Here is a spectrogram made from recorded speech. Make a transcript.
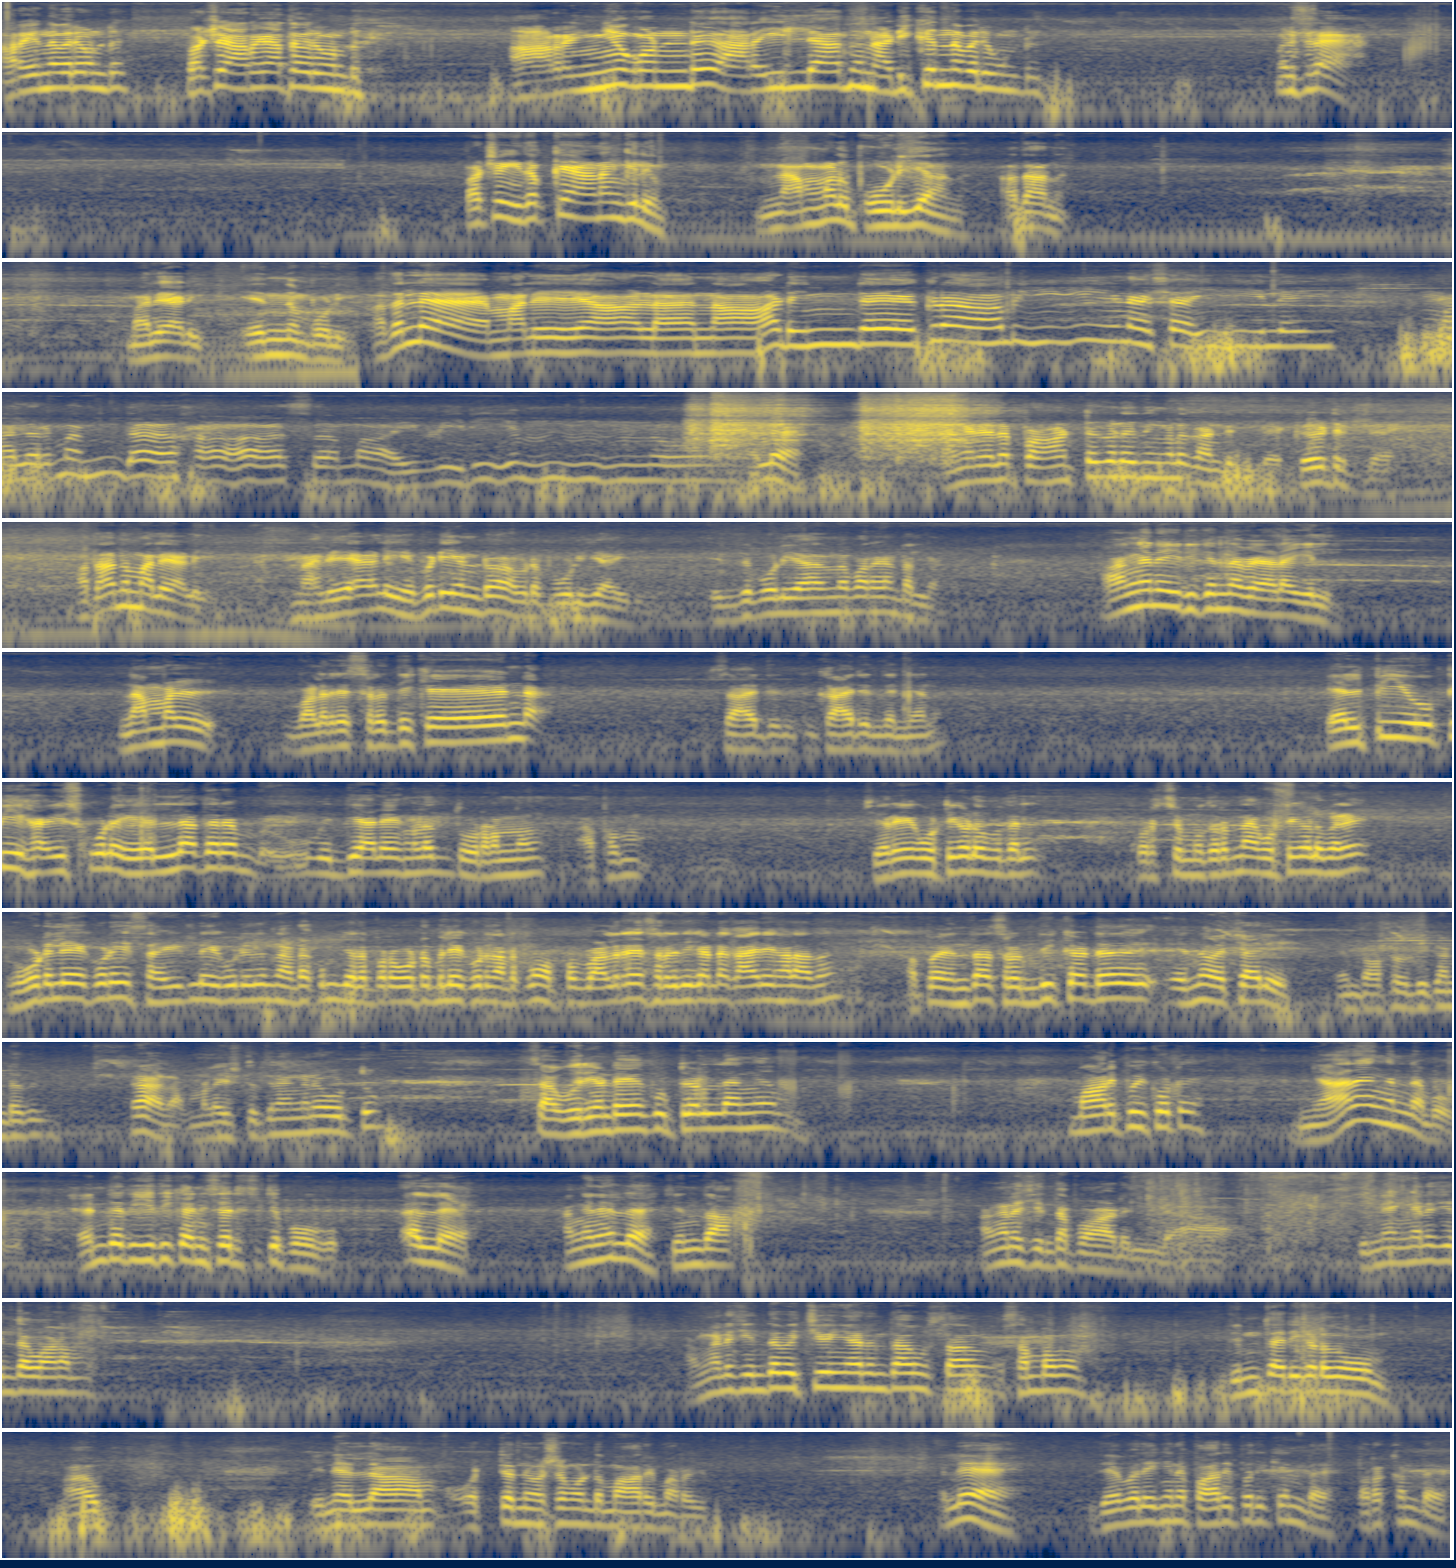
അറിയുന്നവരുണ്ട് പക്ഷെ അറിയാത്തവരുമുണ്ട്. അറിഞ്ഞുകൊണ്ട് അറിയില്ലാതെ നടിക്കുന്നവരുമുണ്ട്. മനസ്സിലായ? പക്ഷെ ഇതൊക്കെയാണെങ്കിലും നമ്മൾ പൊളിയാണ്. അതാണ്. മലയാളി എന്നും പൊളി. അതല്ലേ? മലയാള നാടിന്റെ ഗ്രാമീണ ശൈലി. മലർമന്ദഹാസമായി വിരിയുന്നു. അല്ലേ? അങ്ങനെയുള്ള പാട്ടുകൾ നിങ്ങൾ കണ്ടിട്ടില്ലേ? കേട്ടിട്ടില്ലേ? അതാണ് മലയാളി. മലയാളി എവിടെയുണ്ടോ അവിടെ പൊളിയായിരിക്കും ഇത് പൊളിയാണെന്ന് പറയണ്ടല്ലോ. അങ്ങനെ ഇരിക്കുന്ന വേളയിൽ നമ്മൾ വളരെ ശ്രദ്ധിക്കേണ്ട കാര്യം തന്നെയാണ്. L P U P high school എല്ലാതരം വിദ്യാലയങ്ങളും തുറന്നു. അപ്പം ചെറിയ കുട്ടികൾ മുതൽ കുറച്ച് മുതിർന്ന കുട്ടികൾ വരെ റോഡിലേക്ക് കൂടി സൈഡിലേക്ക് കൂടി നടക്കും. ചിലപ്പോൾ റോട്ടുമ്പിലേക്ക് കൂടി നടക്കും. അപ്പോൾ വളരെ ശ്രദ്ധിക്കേണ്ട കാര്യങ്ങളാണ്. അപ്പോൾ എന്താ ശ്രദ്ധിക്കേണ്ടത് എന്ന് വെച്ചാൽ എന്താ ശ്രദ്ധിക്കേണ്ടത്? ആ നമ്മളെ ഇഷ്ടത്തിന് അങ്ങനെ ഓട്ടും സൗകര്യം ഉണ്ടെങ്കിൽ കുട്ടികളെല്ലാം അങ്ങ് മാറിപ്പോയിക്കോട്ടെ. ഞാൻ അങ്ങനെ പോകും. എന്റെ രീതിക്കനുസരിച്ചിട്ട് പോകും. അല്ലേ? അങ്ങനെയല്ലേ ചിന്ത? അങ്ങനെ ചിന്ത പാടില്ല. പിന്നെ എങ്ങനെ ചിന്ത വേണം? അങ്ങനെ ചിന്ത വെച്ച് കഴിഞ്ഞാൽ എന്താവും സംഭവം? ദിം തരികടതവും. ആവും പിന്നെ എല്ലാം ഒറ്റ നിമിഷം കൊണ്ട് മാറി മറിയും. അല്ലേ? ഇതേപോലെ ഇങ്ങനെ പാറിപ്പറിക്കണ്ടേ? പറക്കണ്ടേ?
